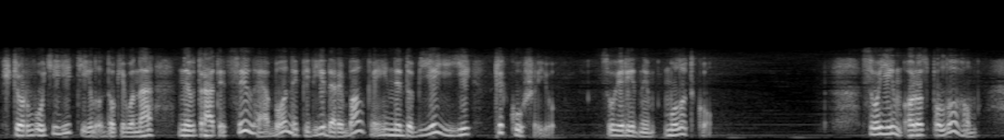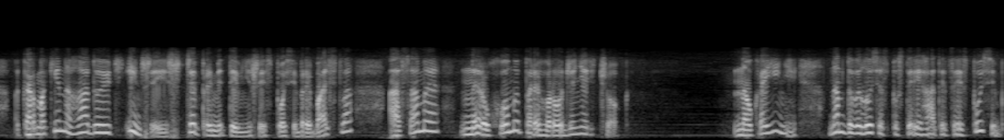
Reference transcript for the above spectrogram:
що рвуть її тіло, доки вона не втратить сили або не під'їде рибалка і не доб'є її чекушею своєрідним молотком. Своїм розпологом кармаки нагадують інший ще примітивніший спосіб рибальства, а саме нерухоме перегородження річок. На Україні нам довелося спостерігати цей спосіб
